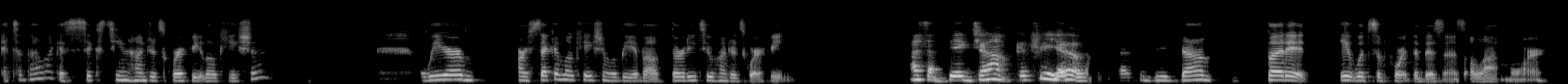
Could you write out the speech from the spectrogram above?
it's about like a sixteen hundred square feet location. We are, our second location will be about thirty-two hundred square feet. that's a big jump. Good for you. That's a big jump, but it, it would support the business a lot more.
